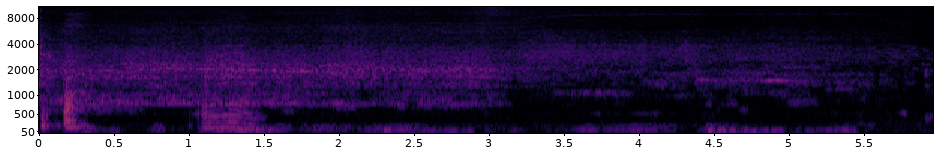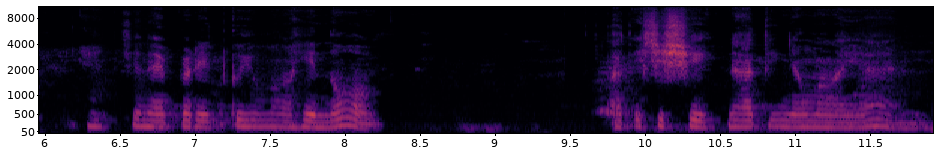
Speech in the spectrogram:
Ito pa. Ayan. Sineparate ko yung mga hinog. At isi-shake natin yung mga yan.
